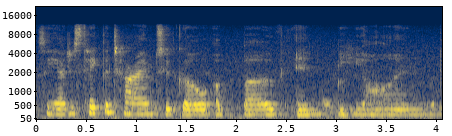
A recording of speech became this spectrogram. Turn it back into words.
So yeah, just take the time to go above and beyond.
